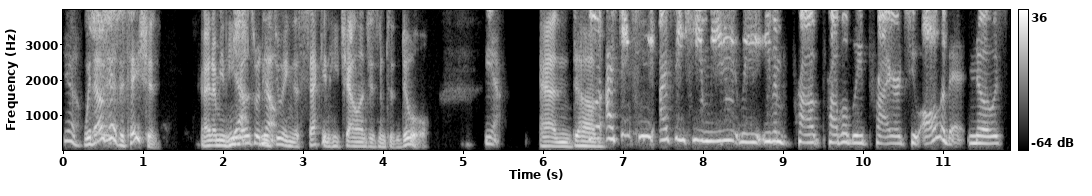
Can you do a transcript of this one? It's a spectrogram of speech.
Yeah, without hesitation. And I mean, he Yeah, knows what he's doing the second he challenges him to the duel. Yeah. And um, well, I think he, I think he immediately, even pro- probably prior to all of it, knows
